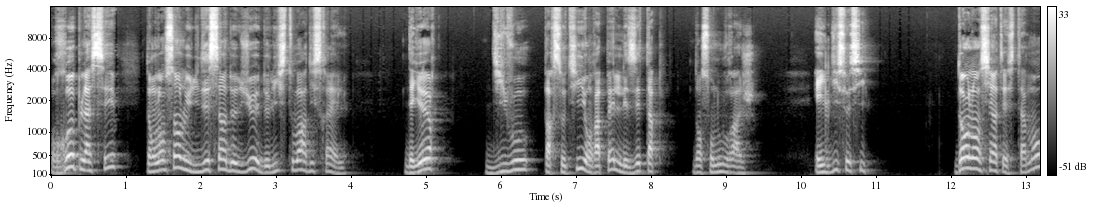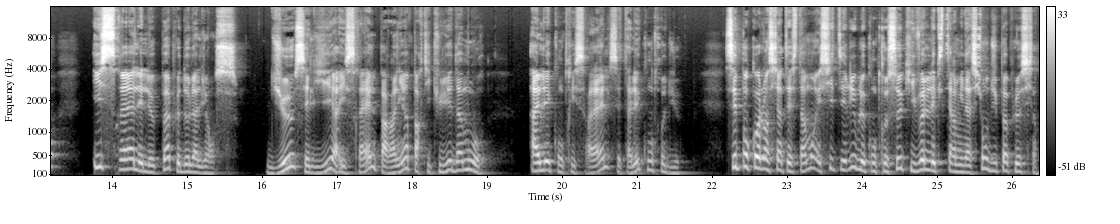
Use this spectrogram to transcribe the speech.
replacé dans l'ensemble du dessein de Dieu et de l'histoire d'Israël. D'ailleurs, Divo Parsotti en rappelle les étapes dans son ouvrage. Et il dit ceci. Dans l'Ancien Testament, Israël est le peuple de l'Alliance. Dieu s'est lié à Israël par un lien particulier d'amour. Aller contre Israël, c'est aller contre Dieu. C'est pourquoi l'Ancien Testament est si terrible contre ceux qui veulent l'extermination du peuple sien.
